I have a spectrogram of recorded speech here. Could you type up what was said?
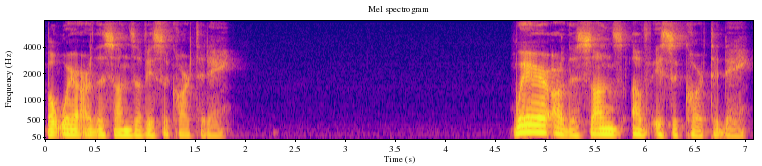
But where are the sons of Issachar today? Where are the sons of Issachar today?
